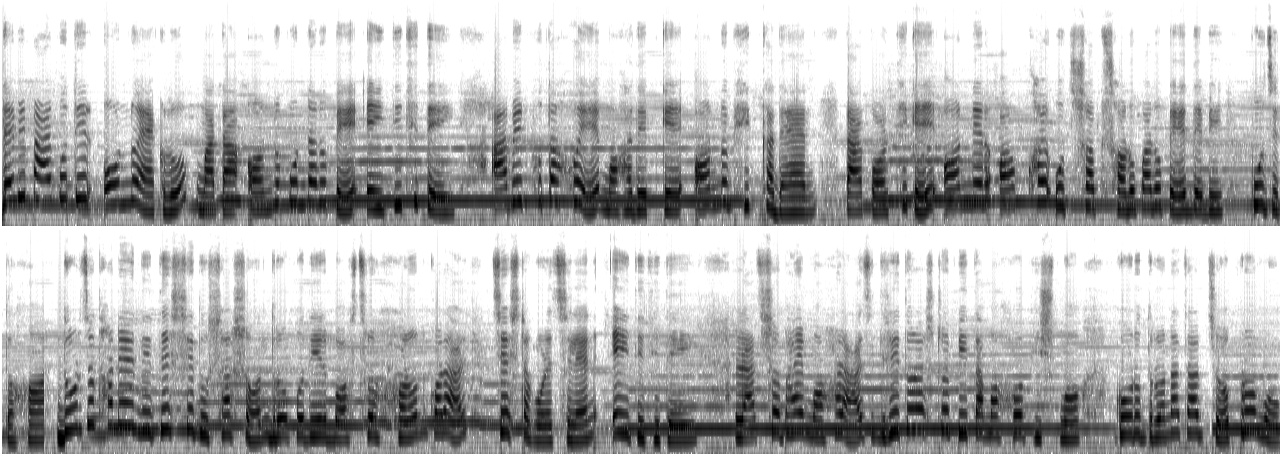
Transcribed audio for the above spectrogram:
দেবী পার্বতীর অন্য এক রূপ মাতা অন্নপূর্ণা রূপে এই তিথিতেই আবির্ভূত হয়ে মহাদেবকে অন্ন ভিক্ষা দেন। তারপর থেকে অন্নের অক্ষয় উৎসব স্বরূপারূপে দেবী পূজিত হন। দুর্যোধনের নির্দেশে দুঃশাসন দ্রৌপদীর বস্ত্র হরণ করার চেষ্টা করেছিলেন এই তিথিতেই। রাজসভায় মহারাজ ধৃতরাষ্ট্র পিতামহ ভীষ্ম গরু দ্রোণাচার্য প্রমুখ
